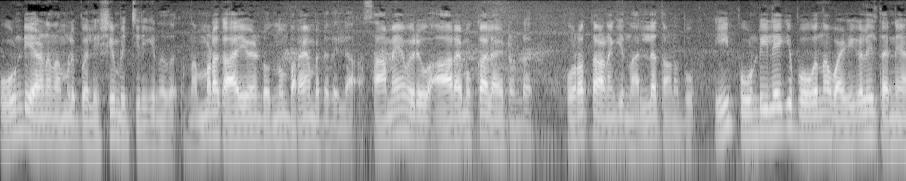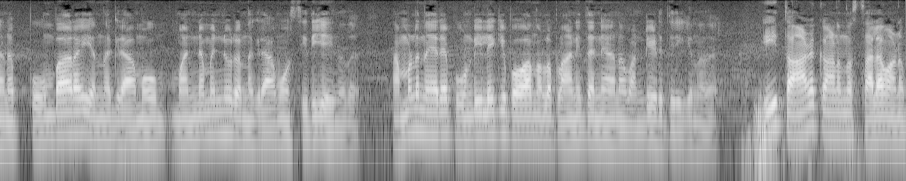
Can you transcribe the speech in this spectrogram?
പൂണ്ടിയാണ് നമ്മളിപ്പോൾ ലക്ഷ്യം വെച്ചിരിക്കുന്നത്. നമ്മുടെ കാര്യമായിട്ട് ഒന്നും പറയാൻ പറ്റത്തില്ല. സമയം ഒരു ആറേ മുക്കാലായിട്ടുണ്ട്. പുറത്താണെങ്കിൽ നല്ല തണുപ്പും. ഈ പൂണ്ടിയിലേക്ക് പോകുന്ന വഴികളിൽ തന്നെയാണ് പൂമ്പാറ എന്ന ഗ്രാമവും മന്നമന്നൂർ എന്ന ഗ്രാമവും സ്ഥിതി ചെയ്യുന്നത്. നമ്മൾ നേരെ പൂണ്ടിയിലേക്ക് പോകാമെന്നുള്ള പ്ലാനിൽ തന്നെയാണ് വണ്ടി എടുത്തിരിക്കുന്നത്. ഈ താഴെ കാണുന്ന സ്ഥലമാണ്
